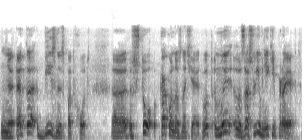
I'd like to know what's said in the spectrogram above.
Это бизнес-подход. Что, как он означает? Вот мы зашли в некий проект.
